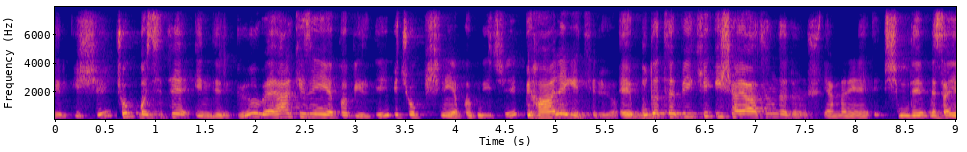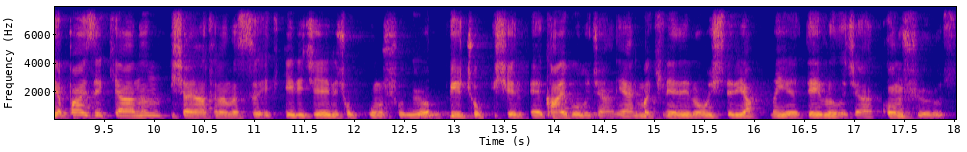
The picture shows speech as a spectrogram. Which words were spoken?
bir işi çok basite indirgiyor ve herkesin yapabildiği birçok kişinin yapabileceği bir hale getiriyor. E, bu da tabii ki iş hayatını da dönüştü. Yani şimdi mesela yapay zekanın iş hayatına nasıl etkileyeceğini çok konuşuluyor. Birçok işin e, kaybolacağını yani makinelerin o işleri yapmayı devralacağını konuşuyoruz.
